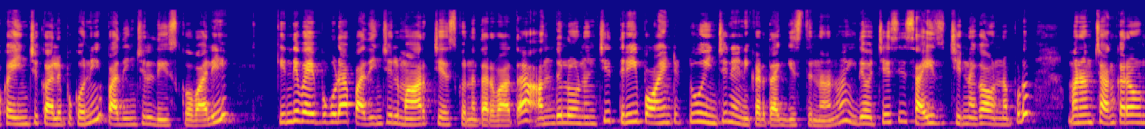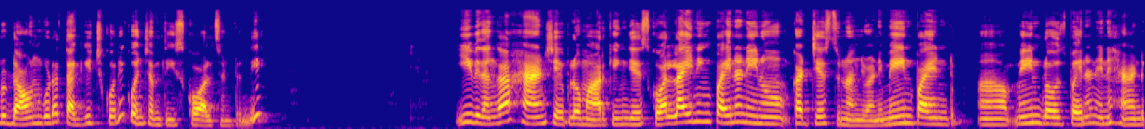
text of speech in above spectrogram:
ఒక ఇంచు కలుపుకొని పది ఇంచులు తీసుకోవాలి. కింది వైపు కూడా పది ఇంచులు మార్క్ చేసుకున్న తర్వాత అందులో నుంచి త్రీ పాయింట్ టూ ఇంచు నేను ఇక్కడ తగ్గిస్తున్నాను. ఇది వచ్చేసి సైజు చిన్నగా ఉన్నప్పుడు మనం చంక రౌండ్ డౌన్ కూడా తగ్గించుకొని కొంచెం తీసుకోవాల్సి ఉంటుంది. ఈ విధంగా హ్యాండ్ షేప్లో మార్కింగ్ చేసుకోవాలి. లైనింగ్ పైన నేను కట్ చేస్తున్నాను చూడండి. మెయిన్ పాయింట్ మెయిన్ బ్లౌజ్ పైన నేను హ్యాండ్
